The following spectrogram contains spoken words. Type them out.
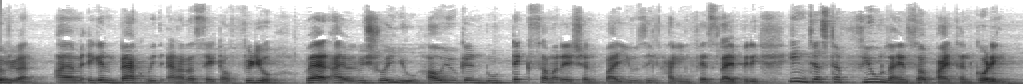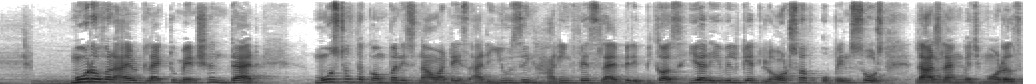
everyone, I am again back with another set of video where I will be showing you how you can do text summarization by using Hugging Face library in just a few lines of Python coding. Moreover, I would like to mention that most of the companies nowadays are using Hugging Face library because here you will get lots of open source large language models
